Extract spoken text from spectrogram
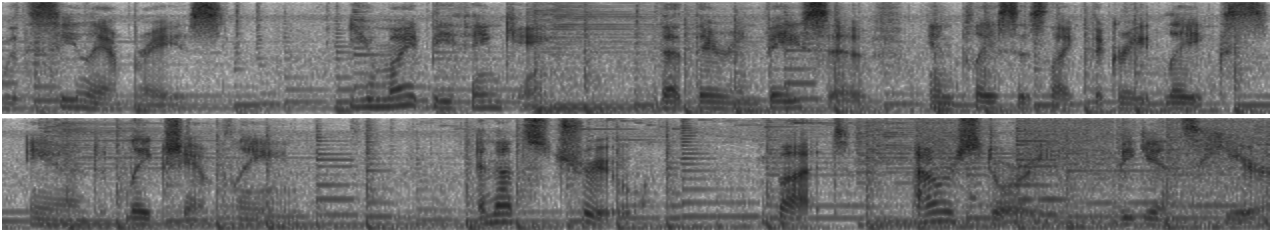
with sea lampreys, you might be thinking that they're invasive in places like the Great Lakes and Lake Champlain. And that's true, but our story begins here.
